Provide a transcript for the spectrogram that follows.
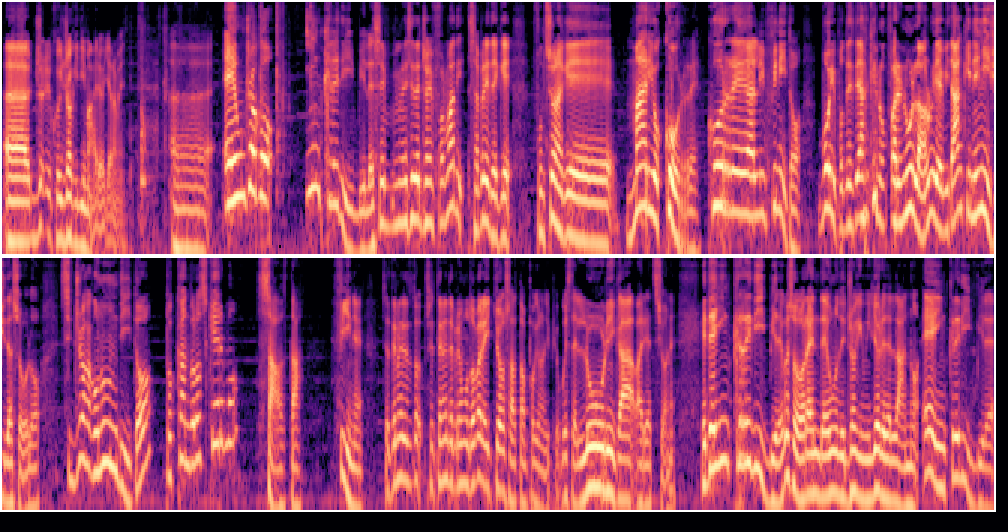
Eh, gio- con i giochi di Mario, chiaramente. Eh, è un gioco incredibile. Se ne siete già informati, saprete che funziona che Mario corre, corre all'infinito. Voi potete anche non fare nulla, ma lui evita anche i nemici da solo. Si gioca con un dito, toccando lo schermo, salta. Fine. Se tenete, se tenete premuto parecchio, salta un pochino di più. Questa è l'unica variazione. Ed è incredibile, questo lo rende uno dei giochi migliori dell'anno. È incredibile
